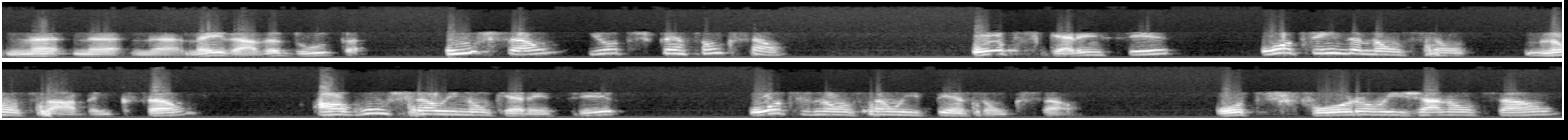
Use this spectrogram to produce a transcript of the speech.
na, na, na, na idade adulta, uns são e outros pensam que são. Outros querem ser, outros ainda não são, não sabem que são, Alguns são e não querem ser, outros não são e pensam que são. Outros foram e já não são,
